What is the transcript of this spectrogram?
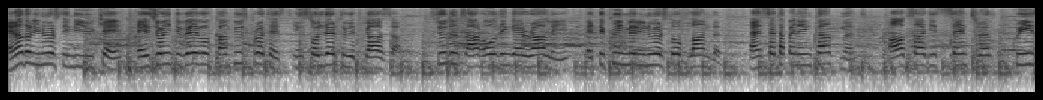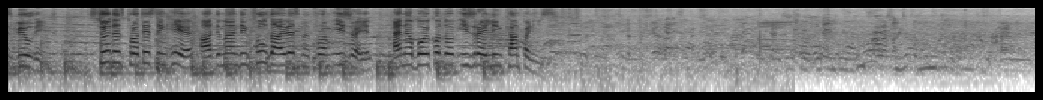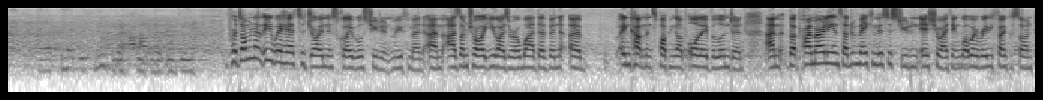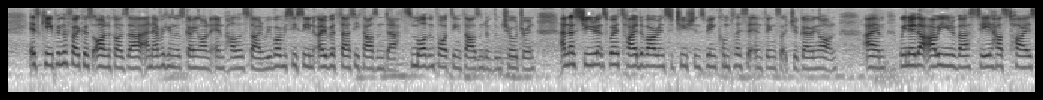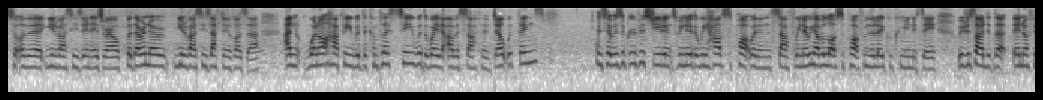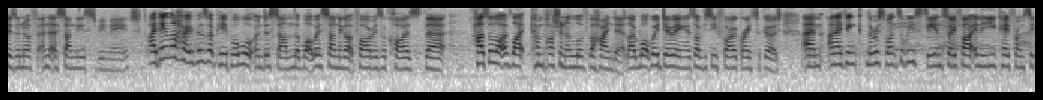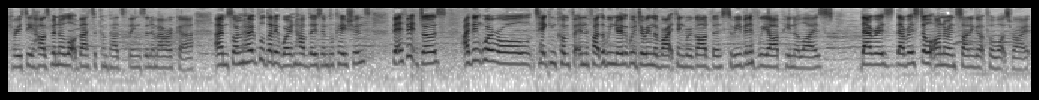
Another university in the UK has joined the wave of campus protests in solidarity with Gaza. Students are holding a rally at the Queen Mary University of London and set up an encampment outside its central Queen's building. Students protesting here are demanding full divestment from Israel and a boycott of Israeli companies. Predominantly, we're here to join this global student movement. Um, as I'm sure you guys are aware, there have been a encampments popping up all over London. Um, but primarily, instead of making this a student issue, I think what we're really focused on is keeping the focus on Gaza and everything that's going on in Palestine. We've obviously seen over 30,000 deaths, more than 14,000 of them children. And as students, we're tired of our institutions being complicit in things that are going on. Um, we know that our university has ties to other universities in Israel, but there are no universities left in Gaza. And we're not happy with the complicity, with the way that our staff have dealt with things. And so as a group of students, we know that we have support within the staff. We know we have a lot of support from the local community. We've decided that enough is enough and that a stand needs to be made. I think the hope is that people will understand that what we're standing up for is a cause that has a lot of like compassion and love behind it. Like what we're doing is obviously for a greater good. Um, and I think the response that we've seen so far in the UK from security has been a lot better compared to things in America. Um, so I'm hopeful that it won't have those implications. But if it does, I think we're all taking comfort in the fact that we know that we're doing the right thing regardless. So even if we are penalised, there is there is still honour in standing up for what's right.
